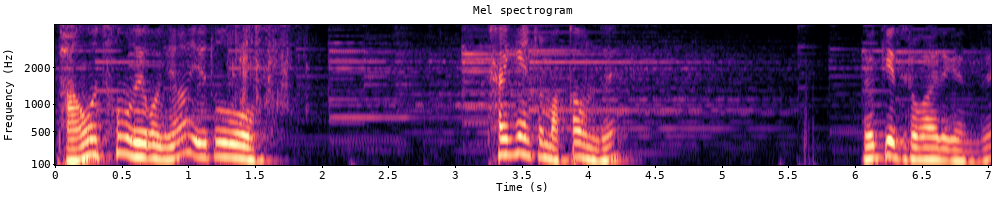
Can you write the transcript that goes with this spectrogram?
방어 1,500원이야? 얘도 팔기엔 좀 아까운데? 몇개 들어가야 되겠는데?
